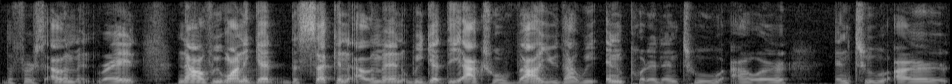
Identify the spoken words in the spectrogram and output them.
the first element, right? Now, if we want to get the second element, we get the actual value that we inputted into our into our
